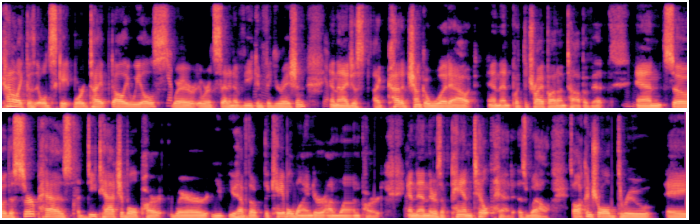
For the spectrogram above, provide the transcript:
kind of like the old skateboard type dolly wheels yep. where where it's set in a V mm-hmm. configuration yep. and then I just I cut a chunk of wood out and then put the tripod on top of it mm-hmm. and so the Syrp has a detachable part where you, you have the, the cable winder on one part okay. and then there's a pan tilt head as well it's all controlled through a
